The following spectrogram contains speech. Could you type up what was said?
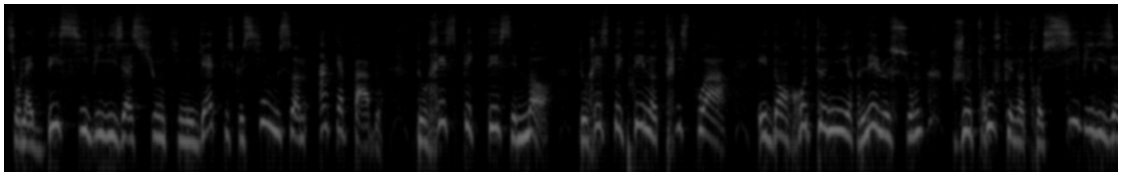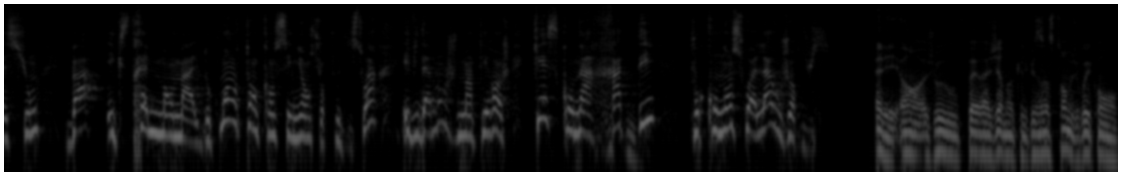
sur la décivilisation qui nous guette, puisque si nous sommes incapables de respecter ces morts, de respecter notre histoire et d'en retenir les leçons, je trouve que notre civilisation va extrêmement mal. Donc moi, en tant qu'enseignant, surtout d'histoire, évidemment, je m'interroge. Qu'est-ce qu'on a raté pour qu'on en soit là aujourd'hui? Allez, je vous ferai réagir dans quelques instants, mais je voudrais qu'on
